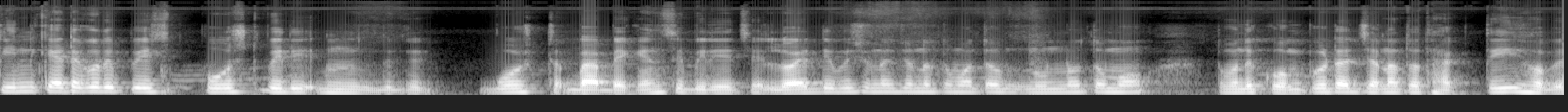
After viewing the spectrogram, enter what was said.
তিন ক্যাটাগরি পোস্ট বেরিয়ে পোস্ট বা ভ্যাকেন্সি বেরিয়েছে। লয়ার ডিভিশনের জন্য তোমার তো ন্যূনতম, তোমাদের কম্পিউটার জানা তো থাকতেই হবে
